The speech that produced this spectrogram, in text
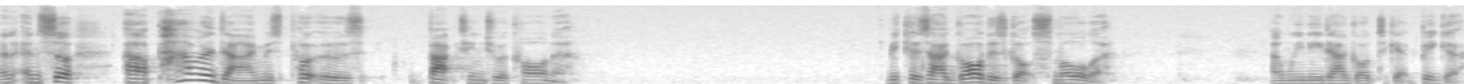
And, and so our paradigm has put us backed into a corner because our God has got smaller and we need our God to get bigger.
